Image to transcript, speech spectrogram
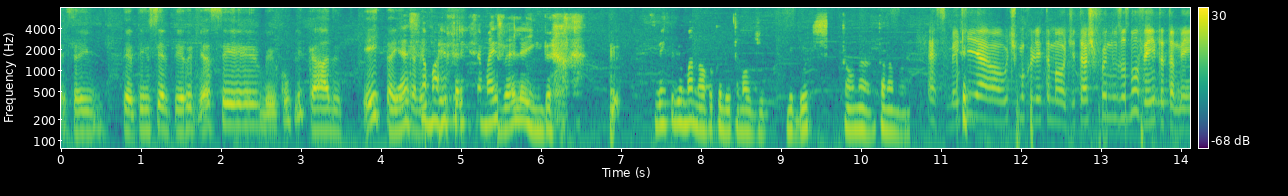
é, isso aí eu tenho certeza que ia ser meio complicado. Eita, e aí, essa é uma de- referência mais velha ainda. Se bem que teve uma nova colheita maldita. Reboots estão na, tão na mão. É, se bem que a última colheita maldita acho que foi nos anos 90 também.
